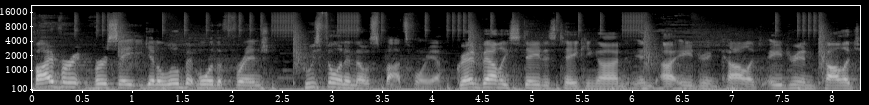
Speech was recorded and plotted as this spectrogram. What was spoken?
Five versus eight, you get a little bit more of the fringe. Who's filling in those spots for you? Grand Valley State is taking on in, uh, Adrian College. Adrian College,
